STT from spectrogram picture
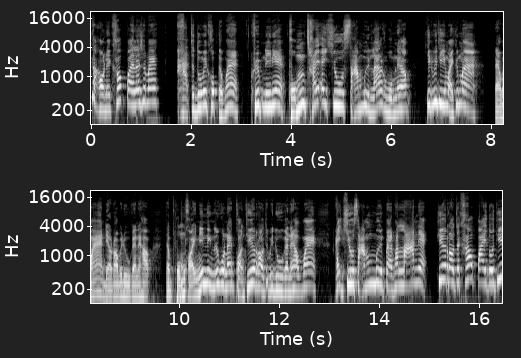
เก่าเนี่ยเข้าไปแล้วใช่ไหมอาจจะดูไม่ครบแต่ว่าคลิปนี้เนี่ยผมใช้ IQ 30,000 ล้านของผมนะครับ คิดวิธีใหม่ขึ้นมา แต่ว่าเดี๋ยวเราไปดูกันนะครับ แต่ผมขออีกนิดนึงนะทุกคนนะก่อนที่เราจะไปดูกันนะครับว่า IQ 38,000 ล้านเนี่ยที่เราจะเข้าไปโดยที่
